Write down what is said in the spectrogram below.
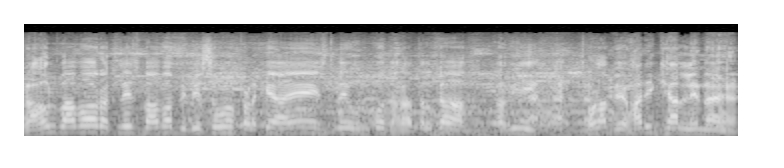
राहुल बाबा और अखिलेश बाबा विदेशों में पढ़ के आए हैं इसलिए उनको धरातल का अभी थोड़ा व्यवहारिक ख्याल लेना है।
